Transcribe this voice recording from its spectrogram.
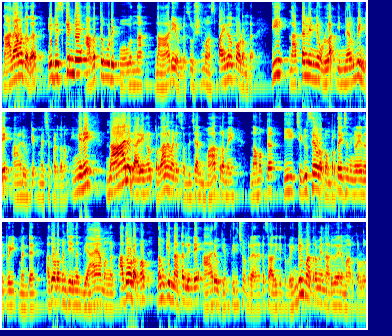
നാലാമത്തത് ഈ ഡിസ്കിന്റെ അകത്തുകൂടി പോകുന്ന നാടിയുണ്ട് സുഷ്മ സ്പൈനൽ കോഡുണ്ട്. ഈ നട്ടലിന് ഉള്ള ഈ നെർവിന്റെ ആരോഗ്യം മെച്ചപ്പെടുത്തണം. ഇങ്ങനെ നാല് കാര്യങ്ങൾ പ്രധാനമായിട്ട് ശ്രദ്ധിച്ചാൽ മാത്രമേ നമുക്ക് ഈ ചികിത്സയോടൊപ്പം പ്രത്യേകിച്ച് നിങ്ങൾ ചെയ്യുന്ന ട്രീറ്റ്മെന്റ് അതോടൊപ്പം ചെയ്യുന്ന വ്യായാമങ്ങൾ അതോടൊപ്പം നമുക്ക് ഈ നട്ടലിന്റെ ആരോഗ്യം തിരിച്ചുകൊണ്ടുവരാനായിട്ട് സാധിക്കത്തുള്ളൂ. എങ്കിൽ മാത്രമേ നടുവേദന മാറത്തുള്ളൂ.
